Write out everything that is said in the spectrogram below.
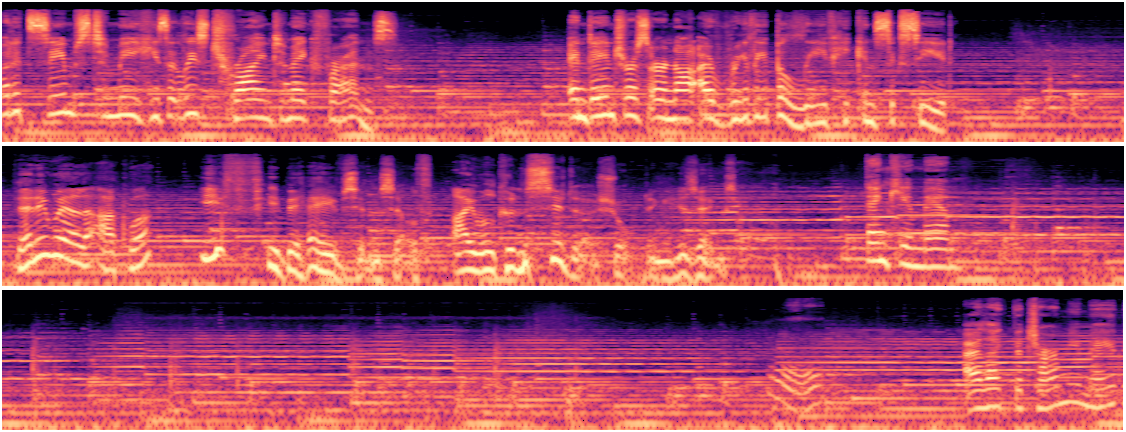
But it seems to me he's at least trying to make friends. And dangerous or not, I really believe he can succeed. Very well, Aqua. If he behaves himself, I will consider shortening his exile. Thank you, ma'am. Oh. I like the charm you made.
